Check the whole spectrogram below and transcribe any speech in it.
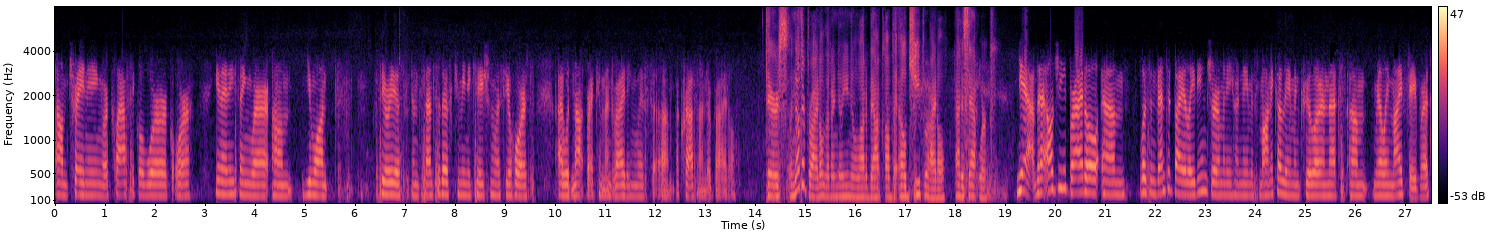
um, training or classical work or you know anything where um, you want serious and sensitive communication with your horse, I would not recommend riding with um, a cross under bridle. There's another bridle that I know you know a lot about called the LG bridle. How does that work? Yeah, the LG bridle um, was invented by a lady in Germany. Her name is Monika Lehmann-Kühler, and that's um, really my favorite.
